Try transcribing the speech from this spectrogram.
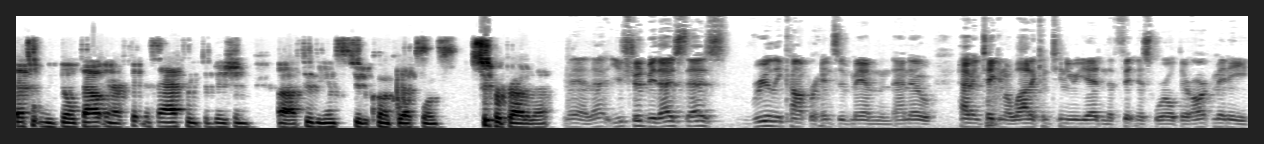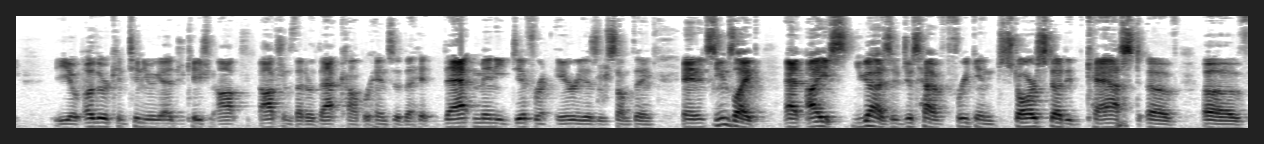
that's what we built out in our fitness athlete division uh, through the Institute of Clinical Excellence. Super proud of that. Man, that you should be. That's that's really comprehensive, man. And I know having taken a lot of continuing ed in the fitness world, there aren't many you know other continuing education op- options that are that comprehensive that hit that many different areas of something. And it seems like at ice you guys just have freaking star-studded cast of of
